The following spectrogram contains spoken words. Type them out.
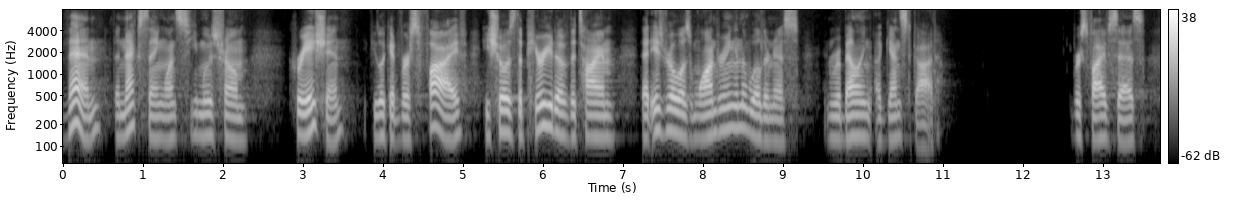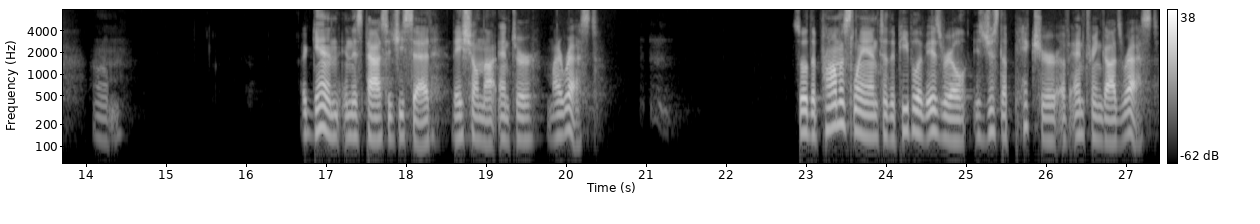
Then, the next thing, once he moves from creation, if you look at verse 5, he shows the period of the time that Israel was wandering in the wilderness and rebelling against God. Verse 5 says, um, Again, in this passage, he said, They shall not enter my rest. So the promised land to the people of Israel is just a picture of entering God's rest.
